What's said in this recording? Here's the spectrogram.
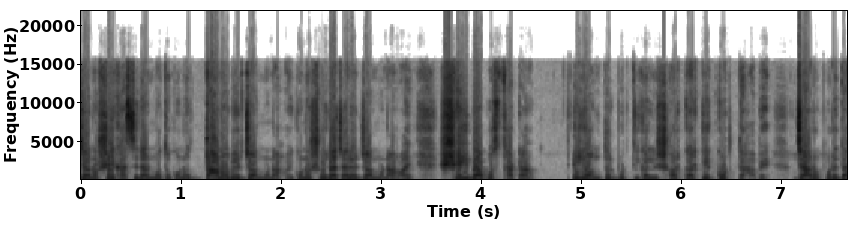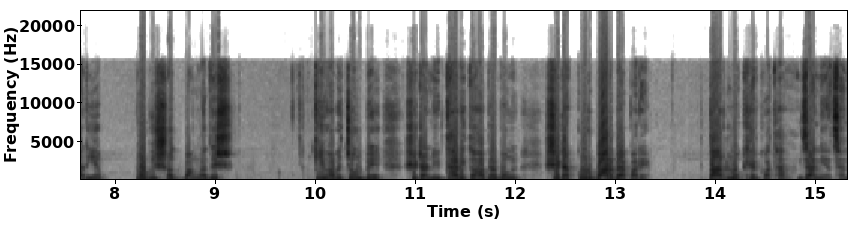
যেন শেখ হাসিনার মতো কোনো দানবের জন্ম না হয়, কোনো স্বৈরাচারের জন্ম না হয়, সেই ব্যবস্থাটা এই অন্তর্বর্তীকালীন সরকারকে করতে হবে, যার উপরে দাঁড়িয়ে ভবিষ্যৎ বাংলাদেশ কীভাবে চলবে সেটা নির্ধারিত হবে এবং সেটা করবার ব্যাপারে তার লক্ষ্যের কথা জানিয়েছেন।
